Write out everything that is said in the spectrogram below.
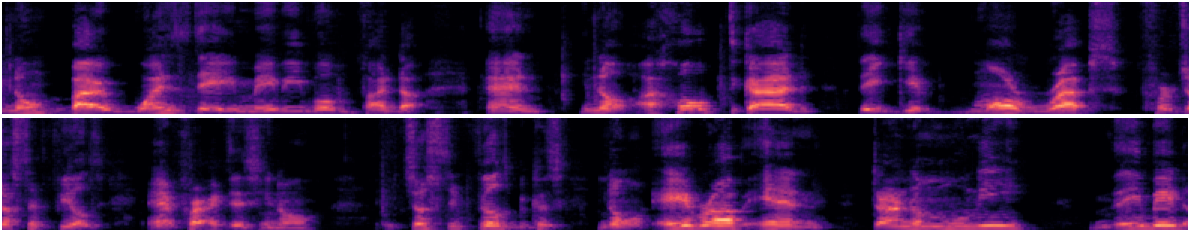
you know by Wednesday maybe we'll find out. And you know, I hope to God they give more reps for Justin Fields and practice. You know, Justin Fields because you know A Rob and Darnell Mooney they made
